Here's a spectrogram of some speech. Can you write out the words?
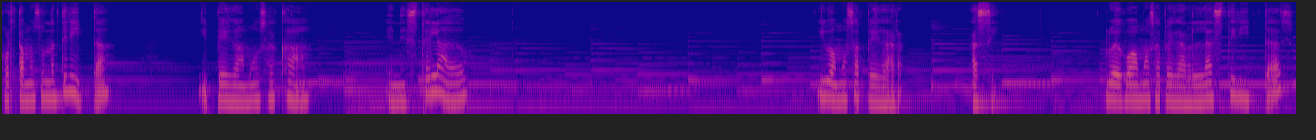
Cortamos una tirita y pegamos acá en este lado y vamos a pegar así. Luego vamos a pegar las tiritas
